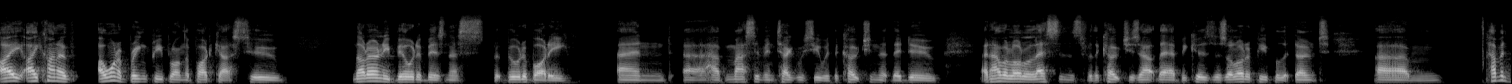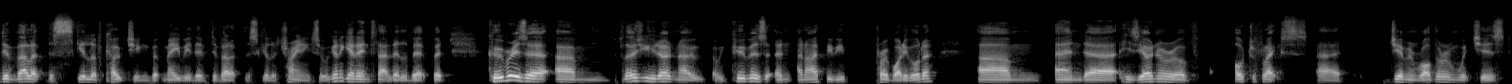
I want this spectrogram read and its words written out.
I I kind of I want to bring people on the podcast who not only build a business but build a body and uh, have massive integrity with the coaching that they do and have a lot of lessons for the coaches out there because there's a lot of people that don't um, haven't developed the skill of coaching but maybe they've developed the skill of training. So we're going to get into that a little bit but kuba is a um, for those of you who don't know i mean kuba is an, an IFBB pro bodybuilder um, and uh, he's the owner of ultraflex uh, gym in rotherham which is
